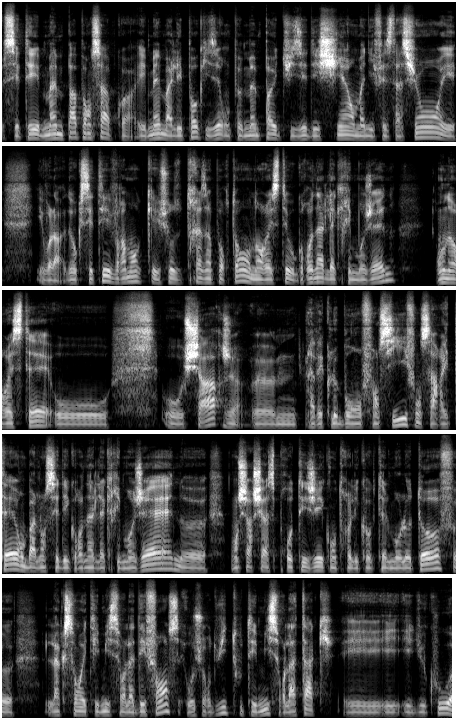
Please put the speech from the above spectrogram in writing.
c'était même pas pensable. Quoi. Et même à l'époque, ils disaient on peut même pas utiliser des chiens en manifestation. Et, et voilà, donc c'était vraiment quelque chose de très important. On en restait aux grenades lacrymogènes on en restait aux, charges euh, avec le bon offensif, on s'arrêtait, on balançait des grenades lacrymogènes, euh, on cherchait à se protéger contre les cocktails Molotov, euh, l'accent était mis sur la défense, aujourd'hui tout est mis sur l'attaque. Et, du coup,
